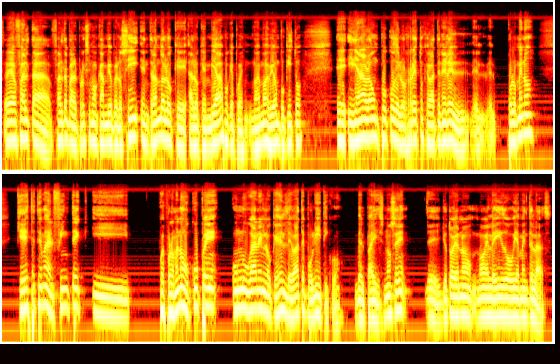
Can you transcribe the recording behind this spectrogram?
todavía falta, falta para el próximo cambio, pero sí entrando a lo que, a lo que enviabas, porque pues nos hemos desviado un poquito, eh, y Diana ha hablado un poco de los retos que va a tener el, el, por lo menos que este tema del fintech y pues por lo menos ocupe un lugar en lo que es el debate político del país. No sé, eh, yo todavía no, no he leído obviamente las,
